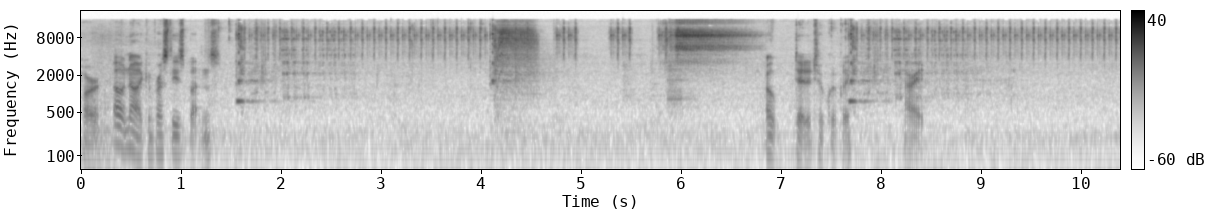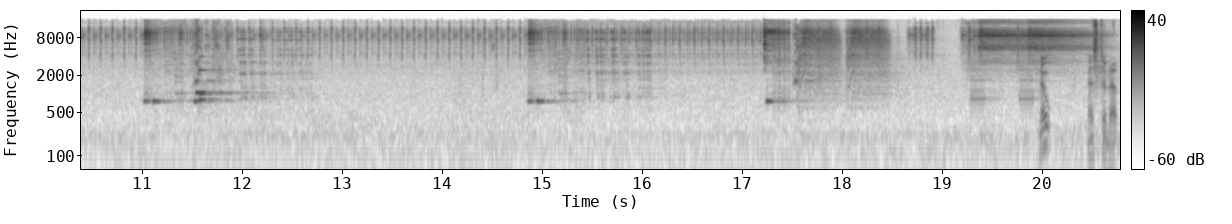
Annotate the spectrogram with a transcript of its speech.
Or, oh no, I can press these buttons. Did it too quickly. Alright. Nope, messed it up.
